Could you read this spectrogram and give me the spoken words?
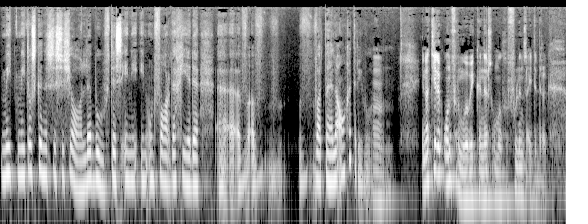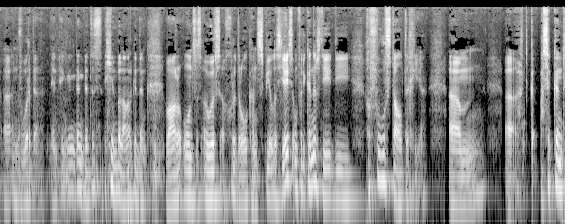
met met ons kinders se sosiale behoeftes en en onvaardighede uh, wat by hulle aangetref word. Hmm. En natuurlik onvermoë by kinders om hul gevoelens uit te druk uh, in woorde. En ek, ek dink dit is 'n belangrike ding waar ons as ouers 'n groot rol kan speel. Is juis om vir die kinders die die gevoelstaal te gee. Ehm um, uh, as 'n kind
